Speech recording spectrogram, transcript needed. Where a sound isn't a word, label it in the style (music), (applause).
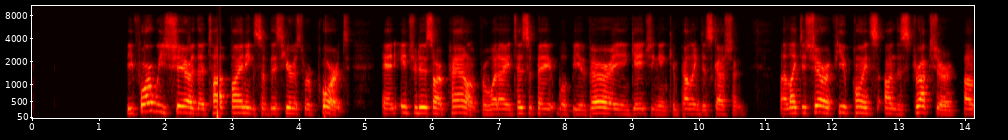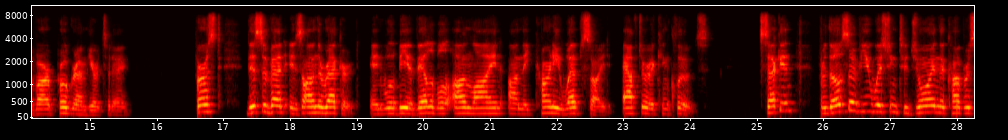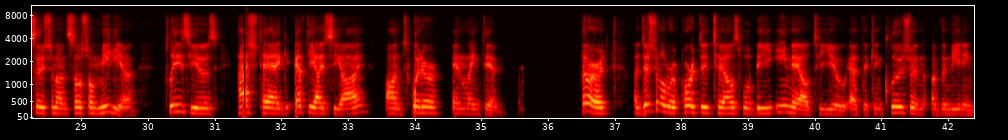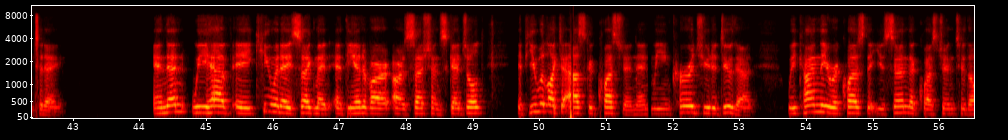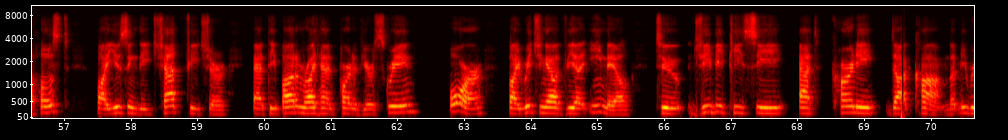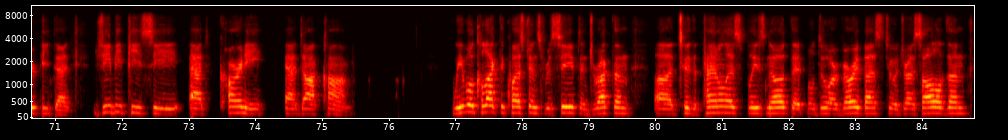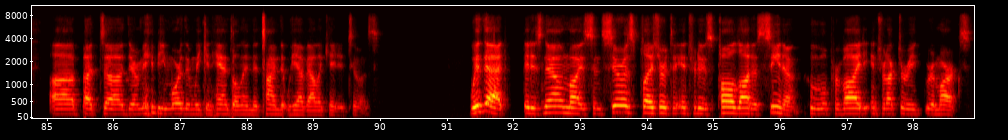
Before we share the top findings of this year's report and introduce our panel for what I anticipate will be a very engaging and compelling discussion, I'd like to share a few points on the structure of our program here today. First, this event is on the record and will be available online on the Kearney website after it concludes. Second, for those of you wishing to join the conversation on social media, please use hashtag FDICI on Twitter and LinkedIn. Third, additional report details will be emailed to you at the conclusion of the meeting today. And then we have a Q&A segment at the end of our, our session scheduled. If you would like to ask a question, and we encourage you to do that, we kindly request that you send the question to the host by using the chat feature at the bottom right-hand part of your screen or by reaching out via email to gbpc at kearney.com. Let me repeat that, gbpc at kearney.com. We will collect the questions received and direct them uh, to the panelists, please note that we'll do our very best to address all of them, uh, but uh, there may be more than we can handle in the time that we have allocated to us. With that, it is now my sincerest pleasure to introduce Paul Laudicina, who will provide introductory remarks.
